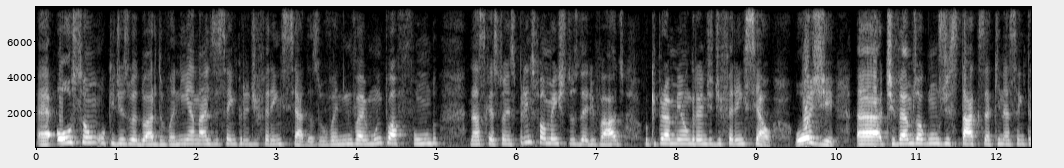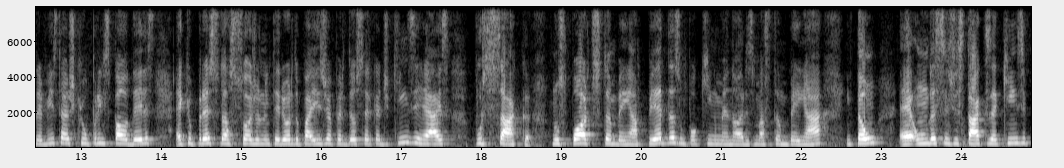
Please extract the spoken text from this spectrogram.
É, ouçam o que diz o Eduardo Vanin, análises sempre diferenciadas. O Vanin vai muito a fundo nas questões, principalmente dos derivados, o que para mim é um grande diferencial. Hoje, uh, tivemos alguns destaques aqui nessa entrevista. Acho que o principal deles é que o preço da soja no interior do país já perdeu cerca de 15 reais por saca. Nos portos também há perdas, um pouquinho menores, mas também há. Então, é, um desses destaques é 15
